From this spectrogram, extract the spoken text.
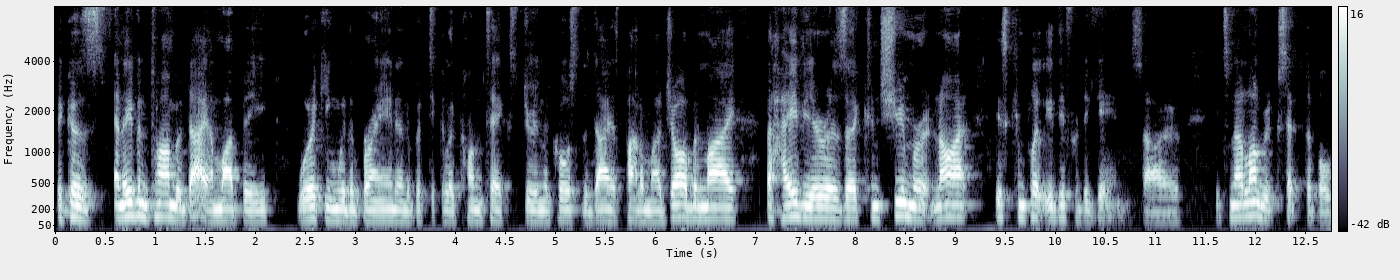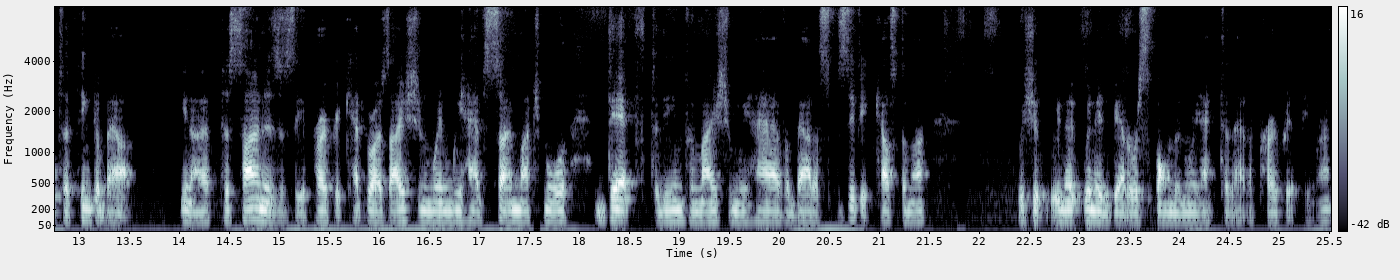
Because, and even time of day, I might be working with a brand in a particular context during the course of the day as part of my job, and my behavior as a consumer at night is completely different again. So, it's no longer acceptable to think about you know personas as the appropriate categorization when we have so much more depth to the information we have about a specific customer we should we need, we need to be able to respond and react to that appropriately right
